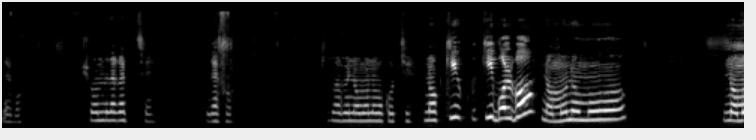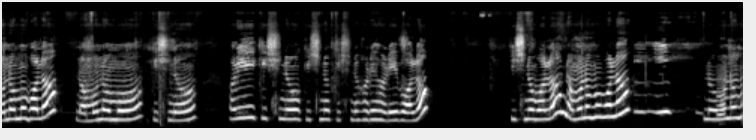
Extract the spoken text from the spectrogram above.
দেখো। সন্ধে দেখাচ্ছে। দেখো। কীভাবে নম নম করছে। ন, কি কি বলব? নম নম নম নম বলো? নম নম কৃষ্ণ। হরে কৃষ্ণ কৃষ্ণ কৃষ্ণ, হরে হরে বলো। কৃষ্ণ বলো, নম নম বলো। নম নম।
